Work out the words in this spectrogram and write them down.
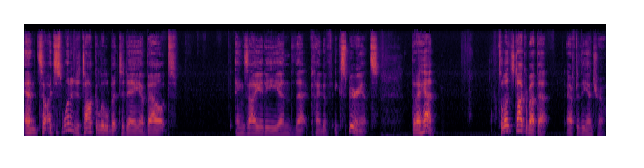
And so I just wanted to talk a little bit today about anxiety and that kind of experience that I had. So let's talk about that after the intro.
